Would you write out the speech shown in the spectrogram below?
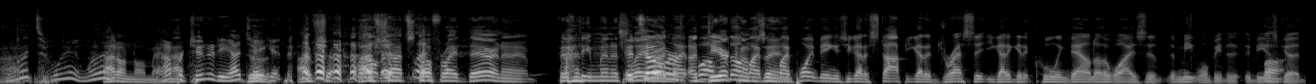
Uh, what? Why? Why? I don't know, man. I- Opportunity. I Dude, take it. I've shot, I've shot stuff right there, and uh, 15 minutes It's later, over. a, a well, deer no, comes my, in. My point being is you got to stop, you got to dress it, you got to get it cooling down. Otherwise, the, the meat won't be the, be Well, as good.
